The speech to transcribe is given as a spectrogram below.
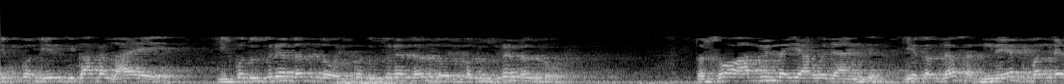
جن کو دین سکھا کر لائے. اس کو دوسرے دس دو اس کو دوسرے دس دو اس کو دوسرے دس دو. تو سو آدمی تیار ہو جائیں گے۔ یہ تو دس نیک بندے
